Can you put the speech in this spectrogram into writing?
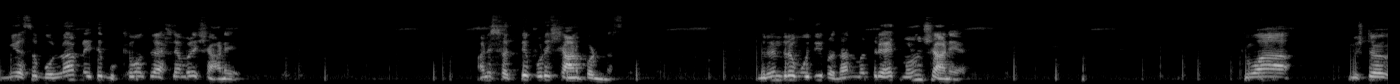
मी असं बोलणार नाही ते मुख्यमंत्री असल्यामुळे शहाणे आणि सत्ते पुढे शाण पण नसतं नरेंद्र मोदी प्रधानमंत्री आहेत म्हणून शहाणे आहेत. किंवा मिस्टर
